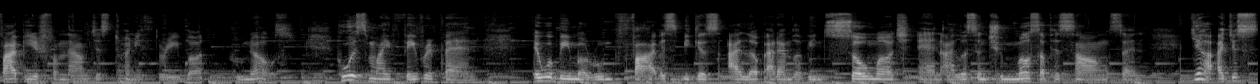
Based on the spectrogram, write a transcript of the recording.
5 years from now I'm just 23 but who knows? Who is my favorite band? It would be Maroon 5 it's because I love Adam Levine so much and I listen to most of his songs and yeah I just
